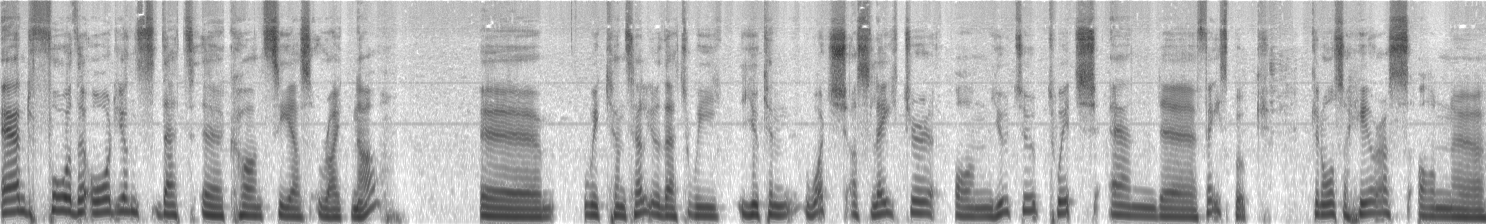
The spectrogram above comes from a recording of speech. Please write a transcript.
And for the audience that uh, can't see us right now, um, we can tell you that we you can watch us later on YouTube, Twitch, and uh, Facebook. You can also hear us on uh,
